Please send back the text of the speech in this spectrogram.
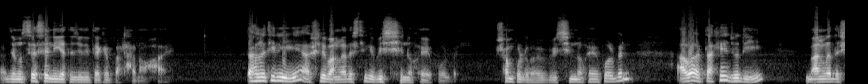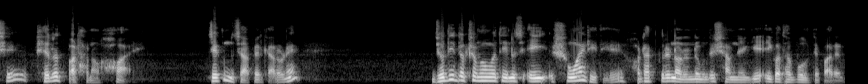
যেমন সেসেনিয়াতে যদি তাকে পাঠানো হয়, তাহলে তিনি আসলে বাংলাদেশ থেকে বিচ্ছিন্ন হয়ে পড়বেন। সম্পূর্ণভাবে বিচ্ছিন্ন হয়ে পড়বেন। আবার তাকে যদি বাংলাদেশে ফেরত পাঠানো হয়। যে কোনো চাপের কারণে। যদি ডক্টর মোহাম্মদ ইউনুস এই সময়টিতে হঠাৎ করে নরেন্দ্র মোদীর সামনে গিয়ে এই কথা বলতে পারেন,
